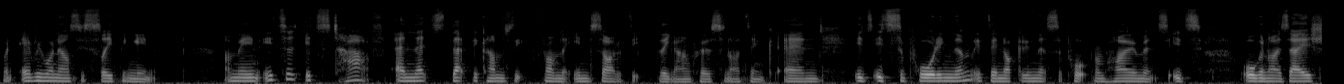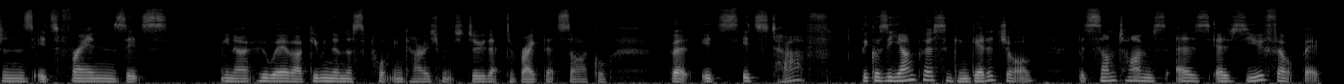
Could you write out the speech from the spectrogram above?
when everyone else is sleeping in? I mean, it's a it's tough, and that's that becomes the, from the inside of the, the young person, I think, and it's it's supporting them if they're not getting that support from home. It's it's organisations, it's friends, it's you know, whoever, giving them the support and encouragement to do that to break that cycle. But it's it's tough because a young person can get a job, but sometimes, as as you felt, Beck,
